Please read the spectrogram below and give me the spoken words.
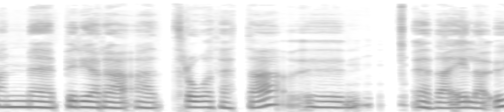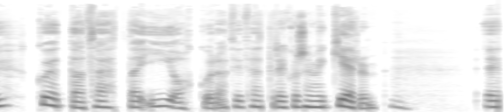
Hann uh, byrjar að þróa þetta um, eða eiginlega uppgöta þetta í okkur af því þetta er eitthvað sem við gerum. Mm e,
